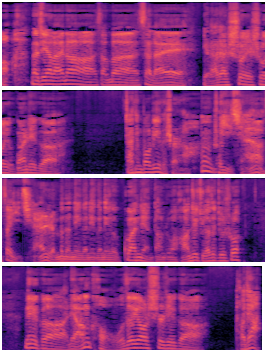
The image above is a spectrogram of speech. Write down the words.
好，那接下来呢，咱们再来给大家说一说有关这个。家庭暴力的事儿啊。嗯说以前啊，在以前人们的那个那个那个观念当中，好像就觉得就是说，那个两口子要是这个吵架，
